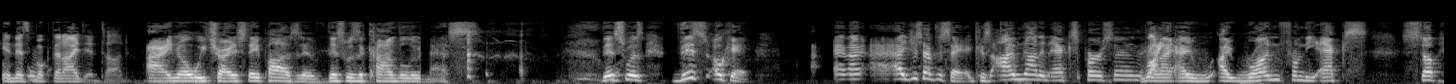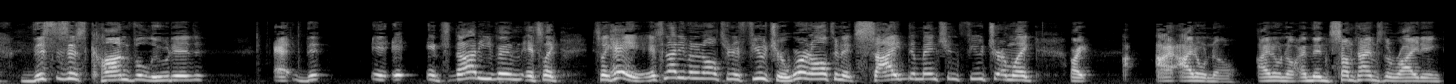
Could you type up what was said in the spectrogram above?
in this book that I did, Todd. I know we try to stay positive. This was a convoluted mess. this was this okay. And I, I just have to say because I'm not an X person, Right. and I, I I run from the X stuff. This is as convoluted. At the, it, it, it's not even. It's like it's like hey, it's not even an alternate future. We're an alternate side dimension future. I'm like, all right, I I don't know. I don't know. And then sometimes the writing,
